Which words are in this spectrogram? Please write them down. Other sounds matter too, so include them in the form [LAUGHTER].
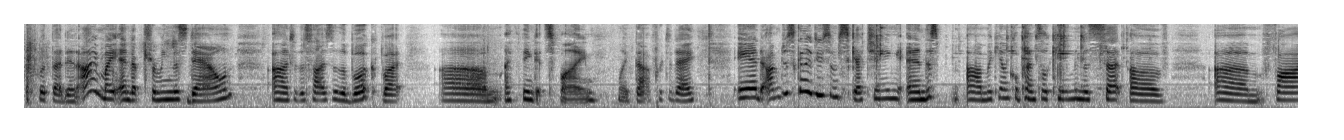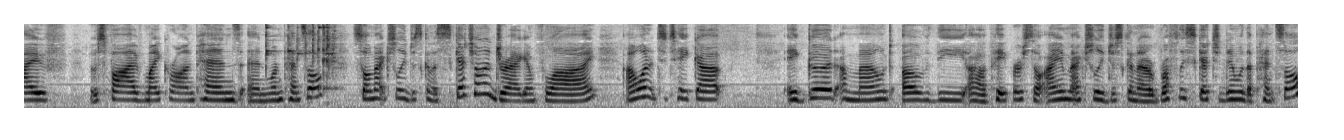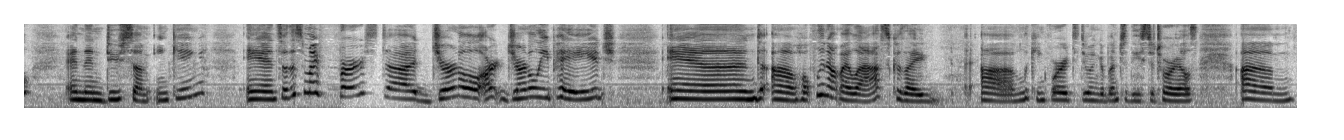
put that in. I might end up trimming this down uh, to the size of the book, but um, I think it's fine like that for today. And I'm just going to do some sketching. And this uh, mechanical pencil came in the set of um, five, it was five micron pens and one pencil. So I'm actually just going to sketch on a dragonfly. I want it to take up a good amount of the uh, paper. So I am actually just going to roughly sketch it in with a pencil and then do some inking. And so this is my first uh, journal, art journal page and um, hopefully not my last because I'm uh, looking forward to doing a bunch of these tutorials. Um,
